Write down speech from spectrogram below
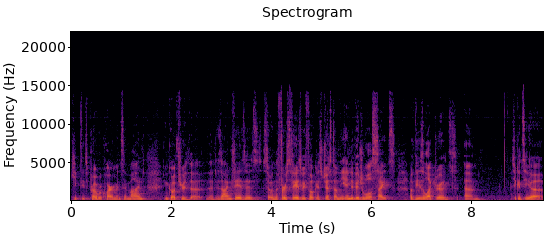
keep these probe requirements in mind and go through the, the design phases. So in the first phase, we focus just on the individual sites of these electrodes. Um, so you can see a,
